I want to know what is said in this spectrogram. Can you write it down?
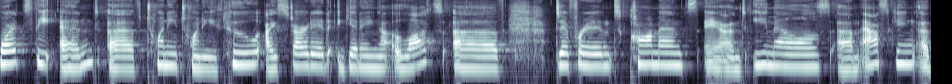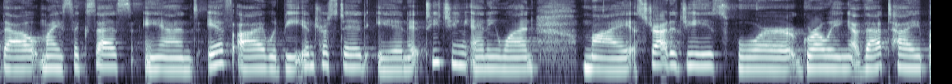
Towards the end of 2022, I started getting lots of different comments and emails um, asking about my success and if I would be interested in teaching anyone my strategies for growing that type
